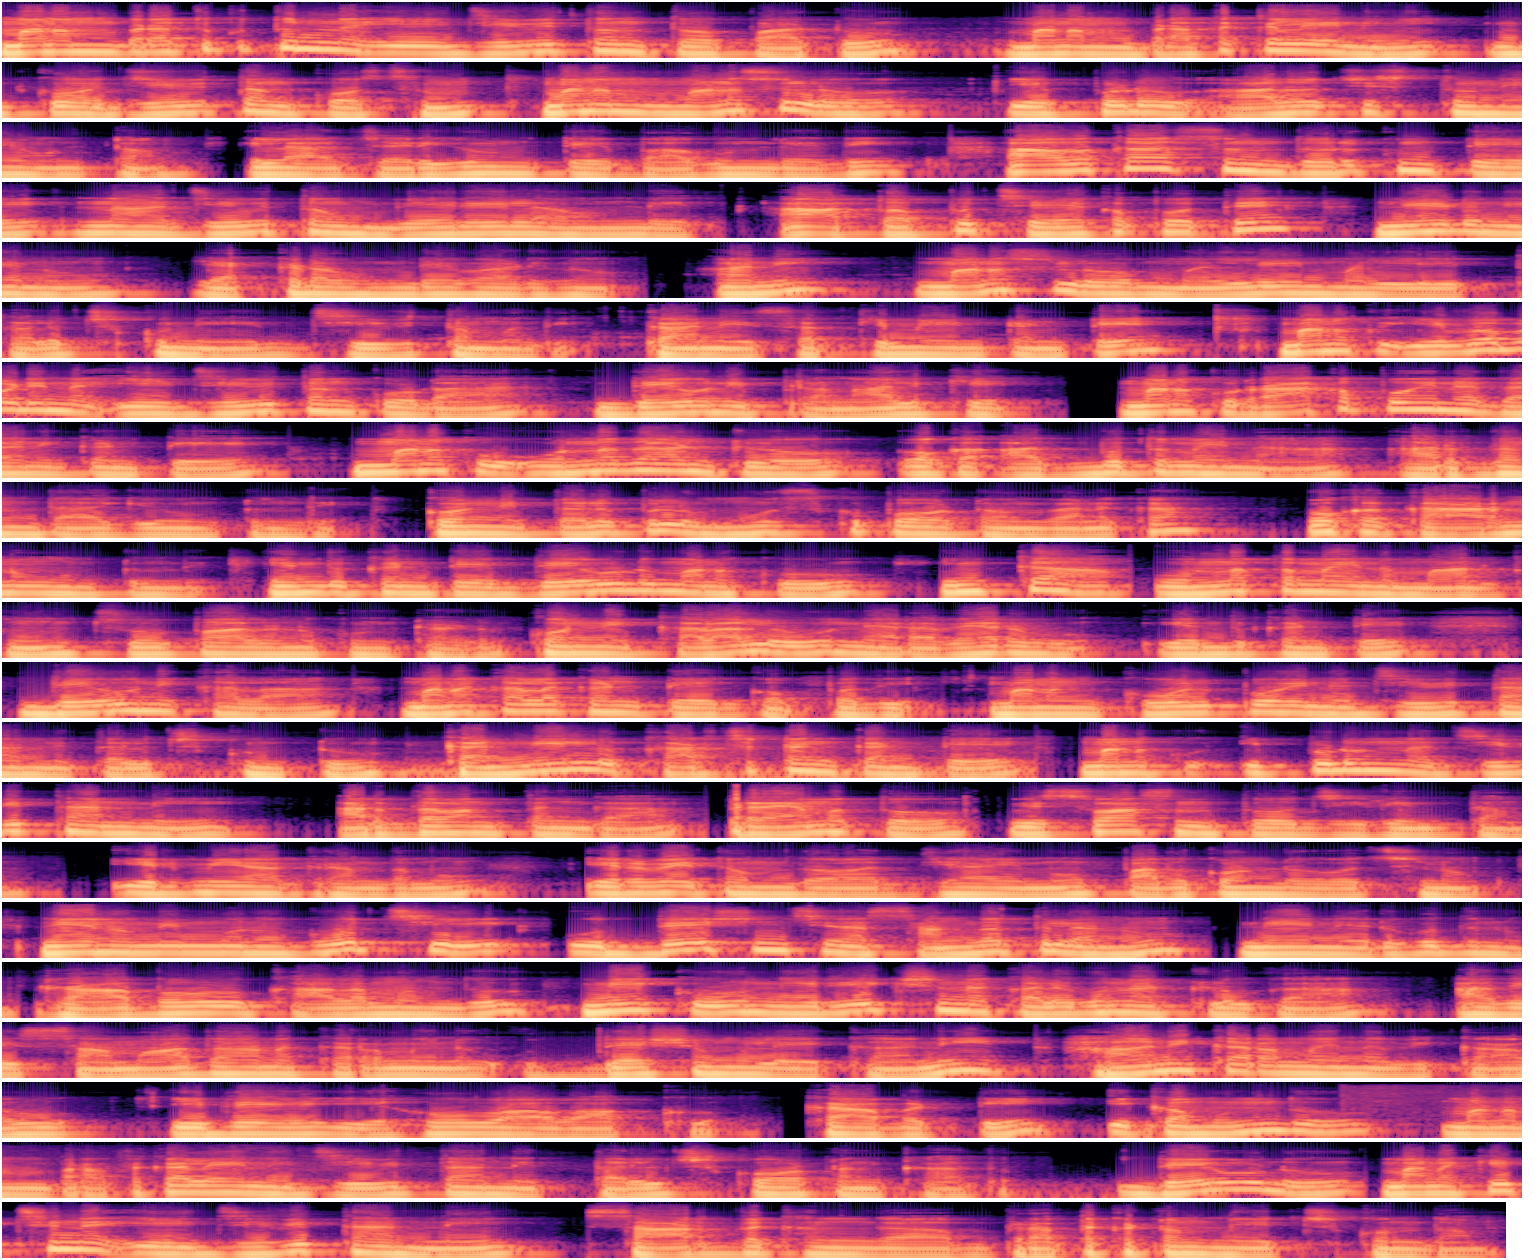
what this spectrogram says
మనం బ్రతుకుతున్న ఈ జీవితంతో పాటు మనం బ్రతకలేని ఇంకో జీవితం కోసం మనం మనసులో ఎప్పుడూ ఆలోచిస్తూనే ఉంటాం. ఇలా జరిగి ఉంటే బాగుండేది. ఆ అవకాశం దొరుకుంటే నా జీవితం వేరేలా ఉండేది. ఆ తప్పు చేయకపోతే నేడు నేను ఎక్కడ ఉండేవాడినో అని మనసులో మళ్ళీ మళ్ళీ తలుచుకునే జీవితం అది. కానీ సత్యం ఏంటంటే మనకు ఇవ్వబడిన ఈ జీవితం కూడా దేవుని ప్రణాళికే. మనకు రాకపోయిన దానికంటే మనకు ఉన్న దాంట్లో ఒక అద్భుతమైన అర్థం దాగి ఉంటుంది. కొన్ని తలుపులు మూసుకుపోవటం వెనక ఒక కారణం ఉంటుంది. ఎందుకంటే దేవుడు మనకు ఇంకా ఉన్నతమైన మార్గం చూపాలనుకుంటాడు. కొన్ని కళలు నెరవేరవు. ఎందుకంటే దేవుని కళ మన కళ కంటే గొప్పది. మనం కోల్పోయిన జీవితాన్ని తలుచుకుంటూ కన్నీళ్ళు కార్చటం కంటే మనకు ఇప్పుడున్న జీవితాన్ని అర్థవంతంగా ప్రేమతో విశ్వాసంతో జీవిద్దాం. ఇర్మియా గ్రంథము ఇరవై తొమ్మిదో అధ్యాయము పదకొండో వచనం. నేను మిమ్మను గూర్చి ఉద్దేశించిన సంగతులను నేను ఎరుగుదును రాబో కాలమందు మీకు నిరీక్షణ కలుగునట్లుగా అవి సమాధానకరమైన ఉద్దేశములే కాని హానికరమైనవి కావు. ఇదే యహోవా వాక్కు. కాబట్టి ఇక ముందు మనం బ్రతకలేని జీవితాన్ని తలుచుకోవటం కాదు. దేవుడు మనకిచ్చిన ఈ జీవితాన్ని సార్థకంగా బ్రతకటం నేర్చుకుందాం.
